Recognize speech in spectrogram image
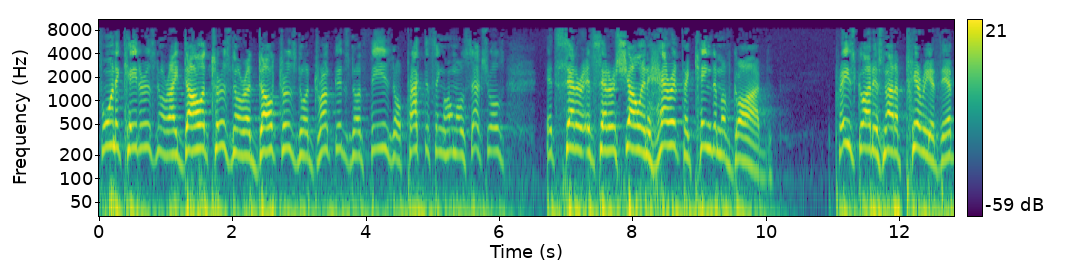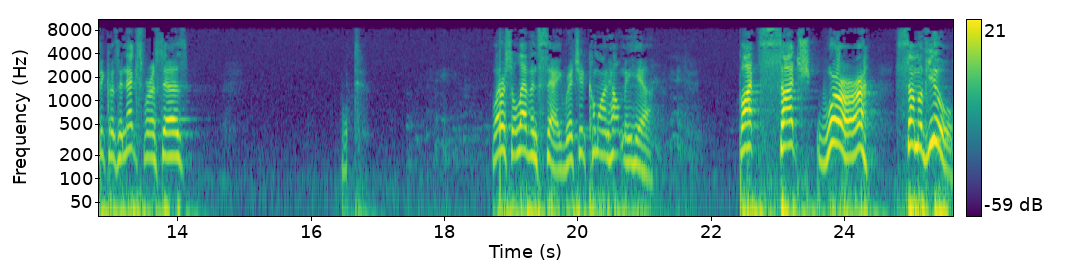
fornicators, nor idolaters, nor adulterers, nor drunkards, nor thieves, nor practicing homosexuals, etc., etc., shall inherit the kingdom of God. Praise God is not a period there because the next verse says, what? What verse 11 say? Richard, come on, help me here. But such were some of you.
